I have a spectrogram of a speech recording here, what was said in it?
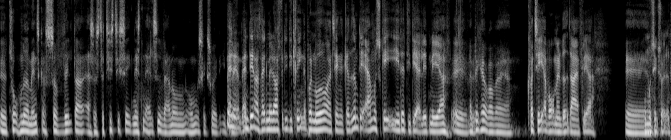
øh, 200 mennesker, så vil der altså statistisk set næsten altid være nogle homoseksuelle i men, men det er også rigtigt, men det er også fordi, de griner på en måde, hvor jeg tænker, kan jeg vide, om det er måske i et af de der lidt mere... Øh, ja, det kan jo godt være, ja. Kvarterer, hvor man ved, der er flere øh, homoseksuelle.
